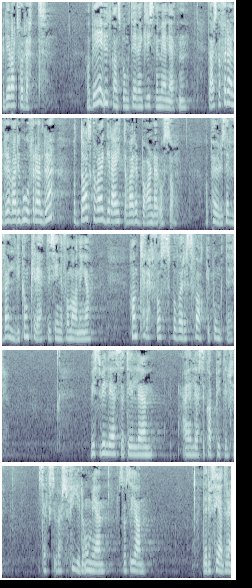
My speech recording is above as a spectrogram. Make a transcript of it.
Det er i hvert fall rett. Og Det er utgangspunktet i den kristne menigheten. Der skal foreldre være gode foreldre, og da skal det være greit å være barn der også. Og Paulus er veldig konkret i sine formaninger. Han treffer oss på våre svake punkter. Hvis vi leser til eh, Jeg leser kapittel 6, vers 4 om igjen, så sier han Dere fedre,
